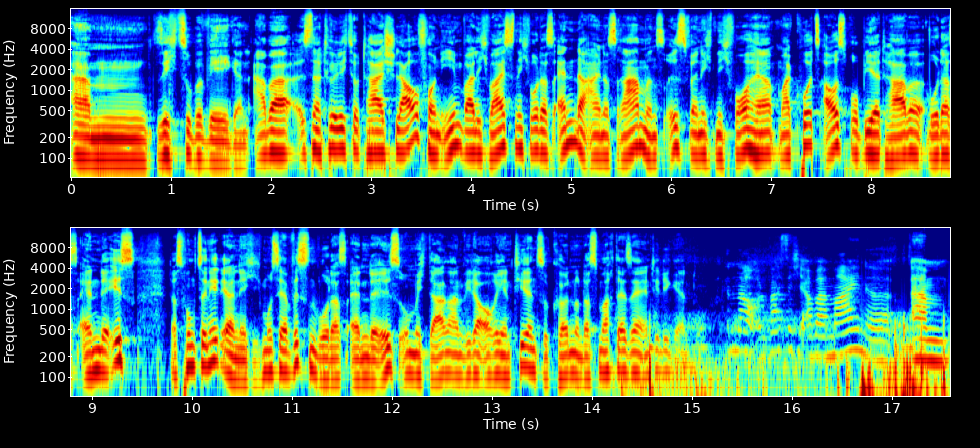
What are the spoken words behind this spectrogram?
ähm, sich zu bewegen. Aber ist natürlich total schlau von ihm, weil ich weiß nicht, wo das Ende eines Rahmens ist, wenn ich nicht vorher mal kurz ausprobiert habe, wo das Ende ist. Das funktioniert ja nicht. Ich muss ja wissen, wo das Ende ist, um mich daran wieder orientieren zu können. Und das macht er sehr intelligent. Genau, und was ich aber meine, ähm,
